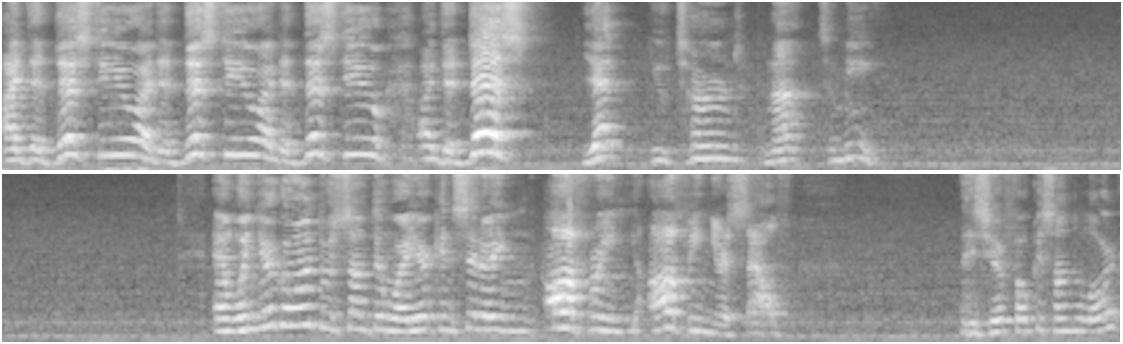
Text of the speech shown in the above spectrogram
I did this to you, I did this to you, I did this to you, I did this, yet you turned not to me. And when you're going through something where you're considering offering offering yourself, is your focus on the Lord?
